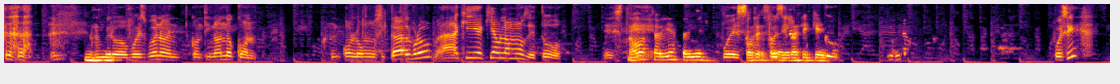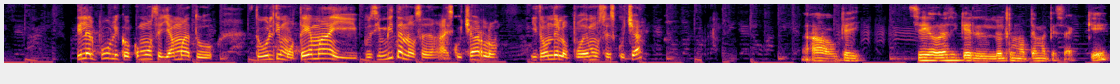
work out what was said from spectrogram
Pero pues bueno, continuando con, con lo musical, bro. Aquí, aquí hablamos de todo. Este, no, está bien, está bien. Pues, pues que pues sí, dile al público cómo se llama tu, tu último tema y pues invítanos a, escucharlo. ¿Y dónde lo podemos escuchar? Ah, ok. Sí, ahora sí que el último tema que saqué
